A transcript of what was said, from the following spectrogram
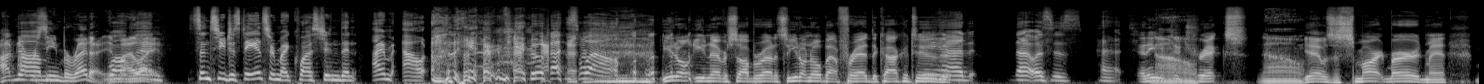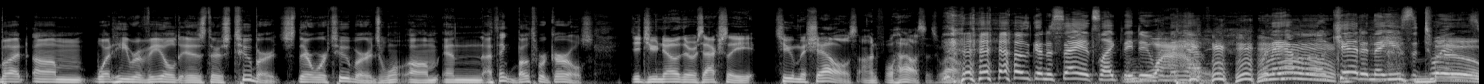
I've never Um, seen Baretta in well, my then, life. Since you just answered my question, then I'm out of the interview as well. You don't. You never saw Baretta, so you don't know about Fred the cockatoo. He that- had that was his pet. and he would do tricks. No. Yeah, it was a smart bird, man. But um, what he revealed is there's two birds. There were two birds, um, and I think both were girls. Did you know there was actually two Michelles on Full House as well? I was gonna say it's like they do when they have when they have a little kid and they use the twins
